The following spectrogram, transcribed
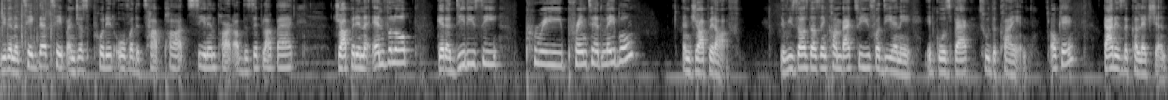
You're going to take that tape and just put it over the top part, sealing part of the Ziploc bag. Drop it in an envelope. Get a DDC pre-printed label and drop it off. The results doesn't come back to you for DNA. It goes back to the client. Okay? That is the collection.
